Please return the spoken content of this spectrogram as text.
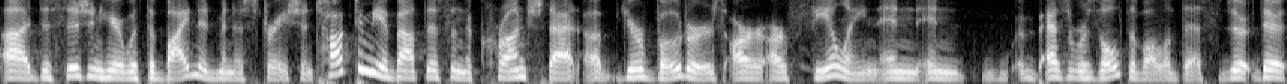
uh, decision here with the Biden administration. Talk to me about this and the crunch that uh, your voters are, are feeling in, in, as a result of all of this. The, the,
